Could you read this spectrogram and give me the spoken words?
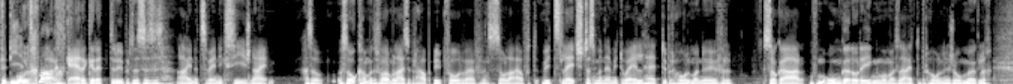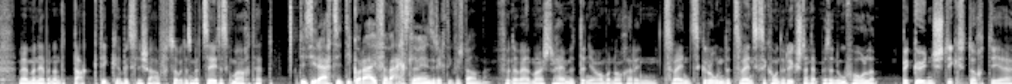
Verdient furchtbar gemacht. geärgert darüber, dass es einer zu wenig war. Nein, also so kann man der Formel 1 überhaupt nicht vorwerfen, wenn es so läuft. Wie zuletzt, dass man ein Duell hat, Überholmanöver, sogar auf dem Ungaroring, wo man sagt, überholen ist unmöglich, wenn man eben an der Taktik ein bisschen schafft, so wie das Mercedes gemacht hat, Die sind rechtzeitig Reifen wechseln, wenn ich es richtig verstanden habe. für den Weltmeister Hamilton, ja, wo nachher in 20 Runden 20 Sekunden Rückstand hat müssen aufholen, begünstigt durch die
